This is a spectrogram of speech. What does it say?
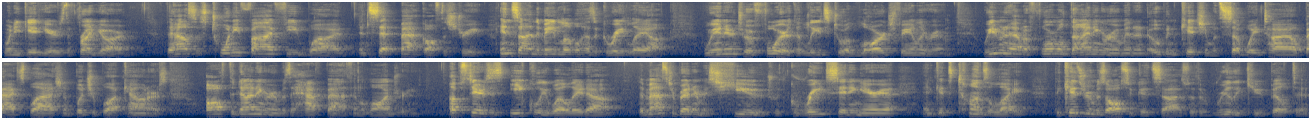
when you get here is the front yard. The house is 25 feet wide and set back off the street. Inside, the main level has a great layout. We enter into a foyer that leads to a large family room. We even have a formal dining room and an open kitchen with subway tile, backsplash, and butcher block counters. Off the dining room is a half bath and a laundry. Upstairs is equally well laid out. The master bedroom is huge with great sitting area and gets tons of light. The kids room is also good size with a really cute built-in.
